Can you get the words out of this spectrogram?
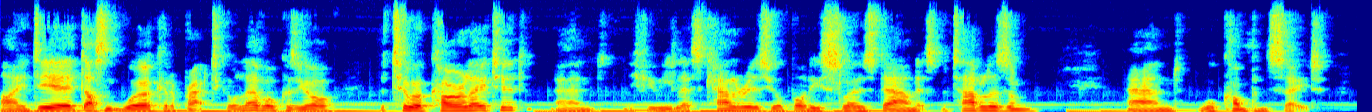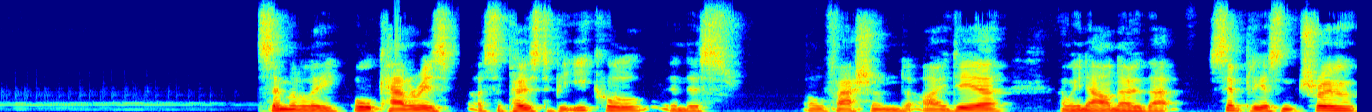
idea doesn't work at a practical level because the two are correlated and if you eat less calories your body slows down its metabolism and will compensate similarly all calories are supposed to be equal in this old fashioned idea and we now know that simply isn't true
